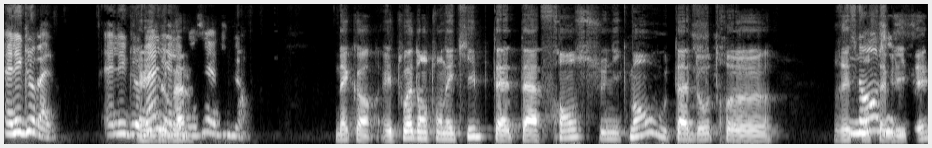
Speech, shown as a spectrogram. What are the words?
Elle est globale. Elle est globale, et elle est basée à Dublin. D'accord. Et toi, dans ton équipe, tu as, France uniquement ou tu as d'autres euh, responsabilités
